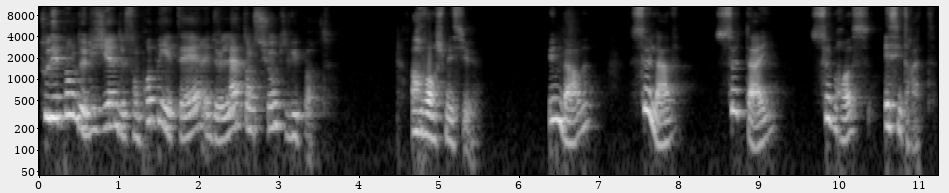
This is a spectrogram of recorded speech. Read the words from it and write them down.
tout dépend de l'hygiène de son propriétaire et de l'attention qu'il lui porte. En revanche, messieurs, une barbe se lave, se taille, se brosse et s'hydrate.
